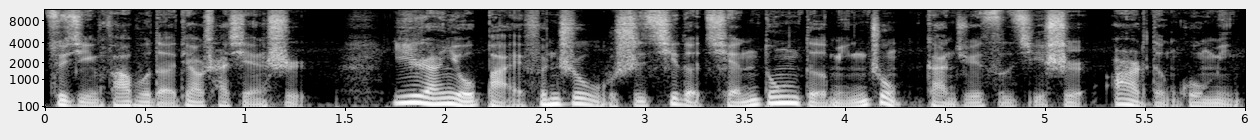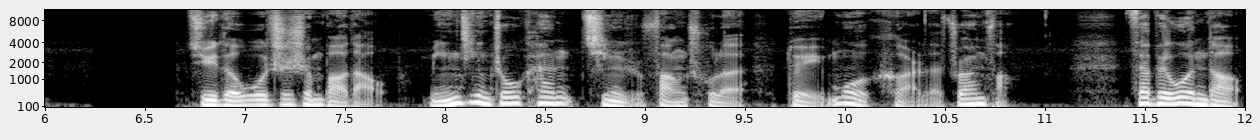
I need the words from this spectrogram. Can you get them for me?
最近发布的调查显示，依然有百分之五十七的前东德民众感觉自己是二等公民。据德国之声报道，《明镜周刊》近日放出了对默克尔的专访。在被问到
